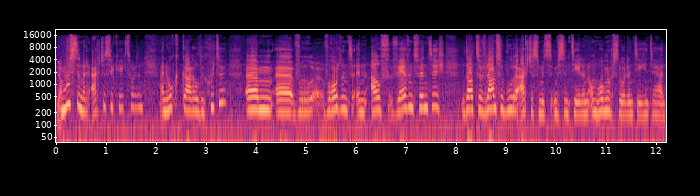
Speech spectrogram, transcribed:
Ja. Moesten er aardjes gekweekt worden. En ook Karel de Goede um, uh, ver, verordend in 1125 dat de Vlaamse boeren aardjes moest, moesten telen om hongersnoden tegen te gaan.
